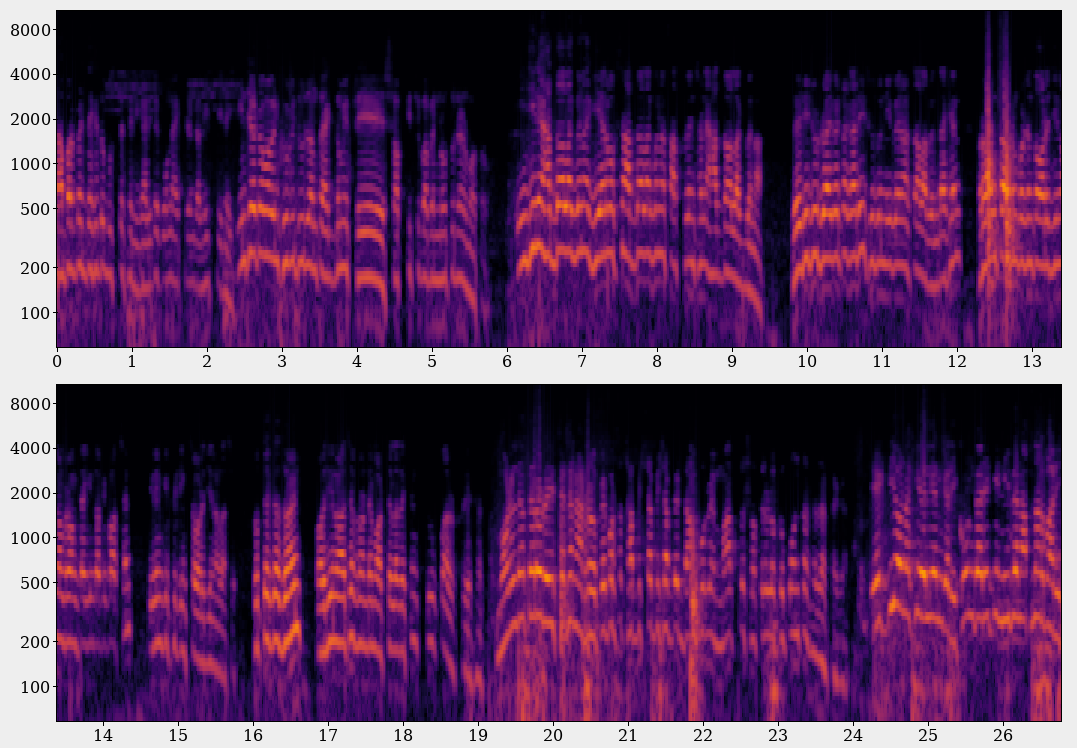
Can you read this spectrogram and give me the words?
নাম্বার প্লেট দেখে তো বুঝতেছেনই, গাড়িতে কোনো অ্যাক্সিডেন্টাল হিস্ট্রি নেই। ইন্টেরিয়রটা পাবেন খুবই দুর্দান্ত, একদমই ফ্রেশ সবকিছু পাবেন নতুনের মতো। ইঞ্জিনে হাত দেওয়া লাগবে না গিয়ার বক্সে হাত দেওয়া লাগবে না সাসপেনশনে হাত দেওয়া লাগবে না। রেডি টু ড্রাইভ একটা গাড়ি, শুধু নিবেন আর চালাবেন। দেখেন, রংটা এখন পর্যন্ত অরিজিনাল রংটা কিন্তু আপনি পাচ্ছেন। ইভেন কি ফিটিংসটা অরিজিনাল আছে। প্রত্যেকটা জয়েন্ট অরিজিনাল আছে ফ্রন্টে মার্সেলা দেখেন সুপার ফ্রেশ আছে। মডেলটা তেরো রেজিস্ট্রেশন আঠারো পেপার ছাব্বিশ ছাব্বিশ আপডেট দাম পড়বে মাত্র সতেরো লক্ষ পঞ্চাশ হাজার টাকা। এক্সিও নাকি এলিয়ান গাড়ি? কোন গাড়িটি নিবেন আপনার বাড়ি?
